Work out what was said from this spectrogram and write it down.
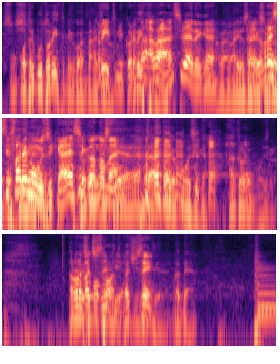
Un contributo ritmico, immagino. ritmico, brava, brava, si vede che Vabbè, eh, che dovresti fare musica, eh, secondo me. eh, altro che musica, altro che musica. Allora, siamo facci pronti, sentire. facci Sì. sentire, va bene.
